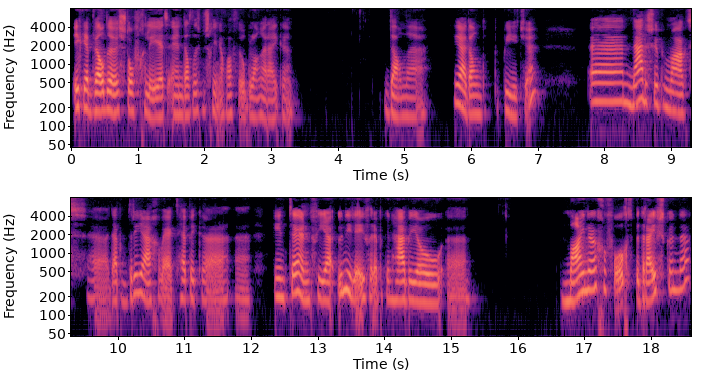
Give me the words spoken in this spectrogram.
Ik heb wel de stof geleerd en dat is misschien nog wel veel belangrijker dan, uh, ja, dan het papiertje. Uh, na de supermarkt, uh, daar heb ik drie jaar gewerkt, heb ik eh, intern via Unilever heb ik een HBO minor gevolgd, bedrijfskunde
